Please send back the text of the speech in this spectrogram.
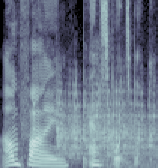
I'm fine. and Sportsbook.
